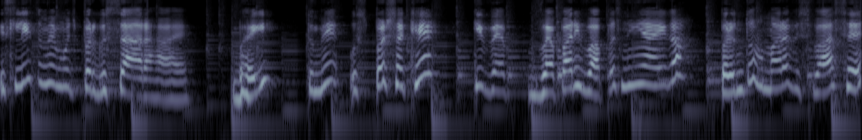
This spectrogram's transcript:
इसलिए तुम्हें मुझ पर गुस्सा आ रहा है। भाई, तुम्हें उस पर शक है कि व्यापारी वापस नहीं आएगा? परंतु हमारा विश्वास है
